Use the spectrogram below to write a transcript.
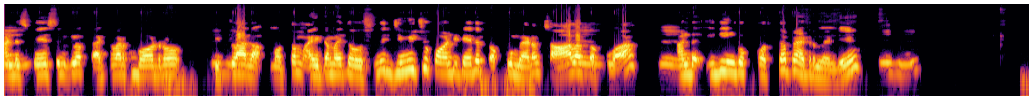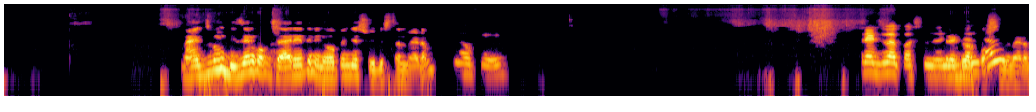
and space సిల్క్లో కట్ వర్క్ బార్డర్ ఇట్లాగా మొత్తం ఐటమ్ అయితే వస్తుంది. జిమిచూ క్వాంటిటీ అయితే తక్కువ మేడం చాలా Hmm. తక్కువ. అండ్ ఇది ఇంకొక కొత్త ప్యాటర్న్ అండి. మాక్సిమం డిజైన్ ఒక శారీ అయితే నేను ఓపెన్ చేసి చూపిస్తాను మేడం. ఓకే. థ్రెడ్ వర్క్ వస్తుందండి థ్రెడ్ వర్క్ వస్తుంది మేడం.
